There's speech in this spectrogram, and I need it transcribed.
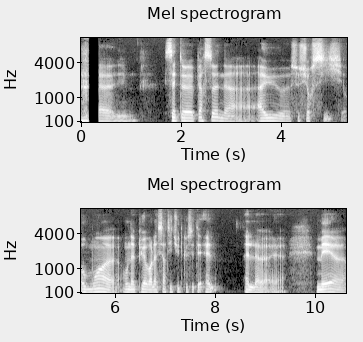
Euh, cette euh, personne a, a eu euh, ce sursis. Au moins, euh, on a pu avoir la certitude que c'était elle. Elle, euh, mais, euh,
